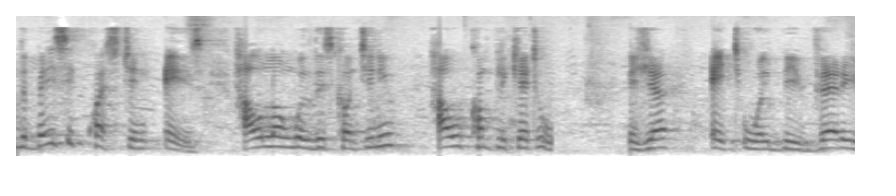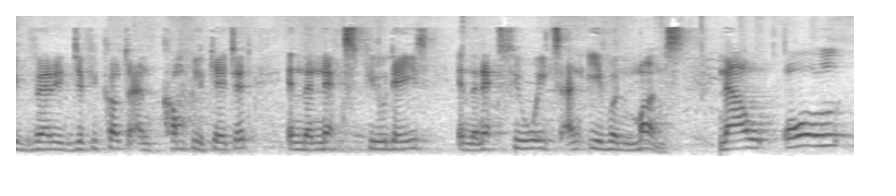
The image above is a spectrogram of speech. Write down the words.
The basic question is, how long will this continue? How complicated Asia? It will be very, very difficult and complicated in the next few days, in the next few weeks, and even months. Now, all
